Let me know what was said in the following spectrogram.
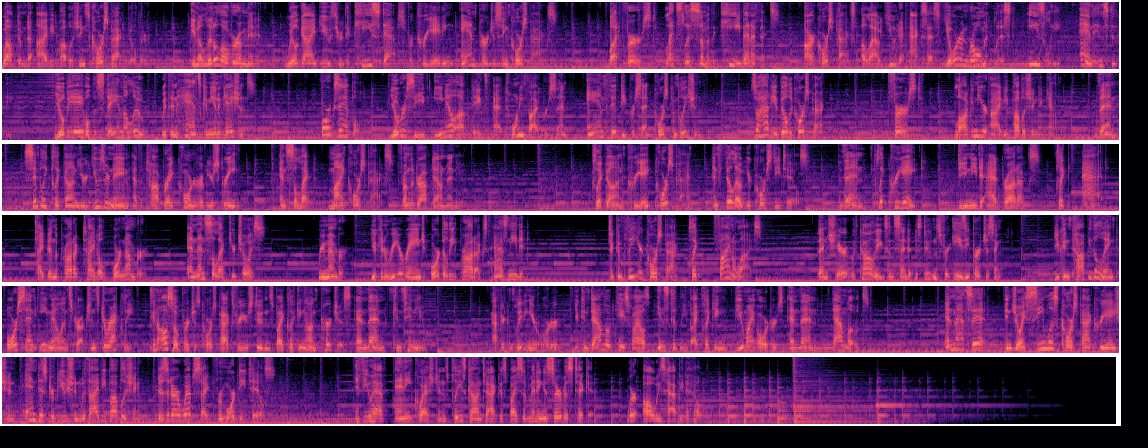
Welcome to Ivey Publishing's Course Pack Builder. In a little over a minute, we'll guide you through the key steps for creating and purchasing course packs. But first, let's list some of the key benefits. Our course packs allow you to access your enrollment list easily and instantly. You'll be able to stay in the loop with enhanced communications. For example, you'll receive email updates at 25% and 50% course completion. So, how do you build a course pack? First, log into your Ivey Publishing account. Then, simply click on your username at the top right corner of your screen and select My Course Packs from the drop down menu. Click on Create Course Pack and fill out your course details. Then, click Create. Do you need to add products? Click Add. Type in the product title or number, and then select your choice. Remember, you can rearrange or delete products as needed. To complete your course pack, click Finalize. Then share it with colleagues and send it to students for easy purchasing. You can copy the link or send email instructions directly. You can also purchase course packs for your students by clicking on Purchase and then Continue. After completing your order, you can download case files instantly by clicking View My Orders and then Downloads. And that's it! Enjoy seamless course pack creation and distribution with Ivey Publishing. Visit our website for more details. If you have any questions, please contact us by submitting a service ticket. We're always happy to help.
